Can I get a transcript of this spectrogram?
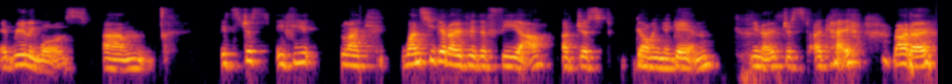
It really was. Um, it's just if you like once you get over the fear of just going again, you know, just okay, righto,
